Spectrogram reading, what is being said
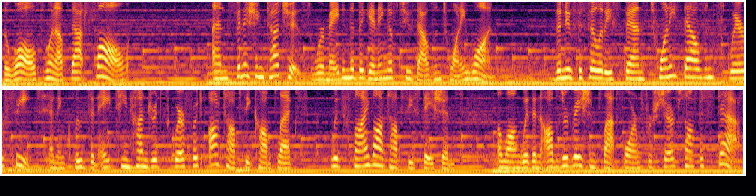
The walls went up that fall, and finishing touches were made in the beginning of 2021. The new facility spans 20,000 square feet and includes an 1,800 square foot autopsy complex with five autopsy stations, along with an observation platform for Sheriff's Office staff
